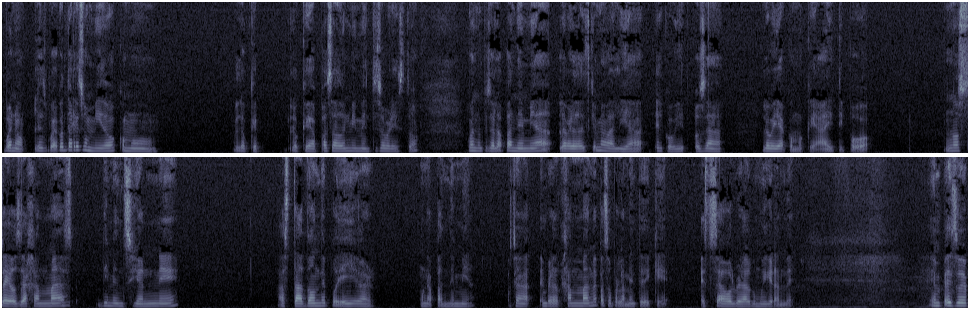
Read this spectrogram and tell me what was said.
bueno, les voy a contar resumido como lo que, lo que ha pasado en mi mente sobre esto. Cuando empezó la pandemia, la verdad es que me valía el COVID. O sea, lo veía como que, ay, tipo, no sé, o sea, jamás dimensioné hasta dónde podía llegar una pandemia. O sea, en verdad jamás me pasó por la mente de que esto se va a volver algo muy grande empecé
